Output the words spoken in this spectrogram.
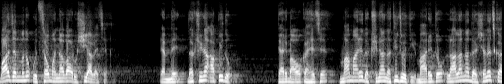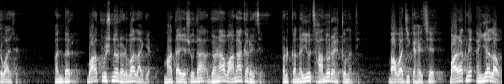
બાળ જન્મનો ઉત્સવ મનાવવા ઋષિ આવે છે. એમને દક્ષિણા આપી દો. ત્યારે બાવો કહે છે, માં, મારે દક્ષિણા નથી જોઈતી. મારે તો લાલાના દર્શન જ કરવા છે. અંદર બાળકૃષ્ણ રડવા લાગ્યા. માતા યશોદા ઘણા વાના કરે છે, પણ કનૈયો છાનો રહેતો નથી. બાવાજી કહે છે, બાળકને અહીંયા લાવો,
